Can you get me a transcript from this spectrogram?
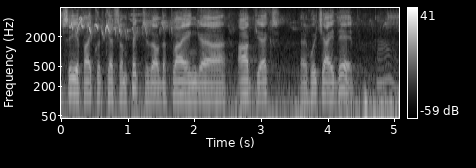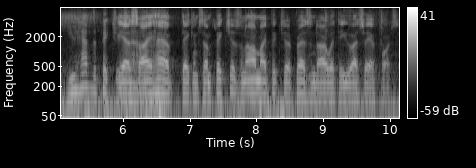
See if I could get some pictures of the flying uh, objects, uh, which I did. You have the pictures. Yes, now. I have taken some pictures, and all my pictures at present are with the U.S. Air Force.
